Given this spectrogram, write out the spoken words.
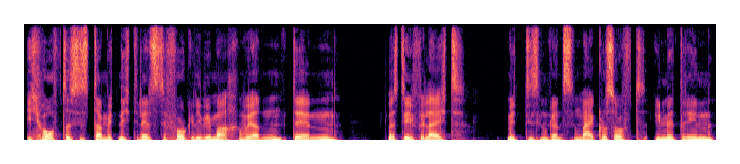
ich hoffe, das ist damit nicht die letzte Folge, die wir machen werden, denn, weißt du, vielleicht mit diesem ganzen Microsoft immer drin,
